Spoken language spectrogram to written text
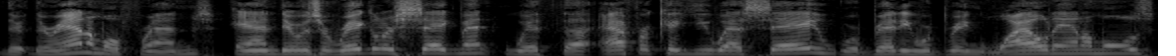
their, their animal friends. And there was a regular segment with uh, Africa USA where Betty would bring wild animals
